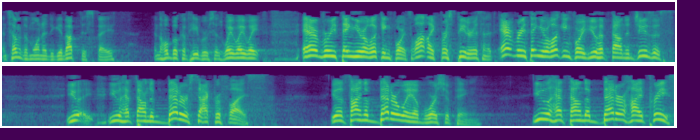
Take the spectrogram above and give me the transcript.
And some of them wanted to give up this faith, and the whole book of Hebrews says, wait, wait, wait. Everything you're looking for, it's a lot like First Peter, isn't it? Everything you're looking for, you have found in Jesus. You, you have found a better sacrifice. You have found a better way of worshiping. You have found a better high priest.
